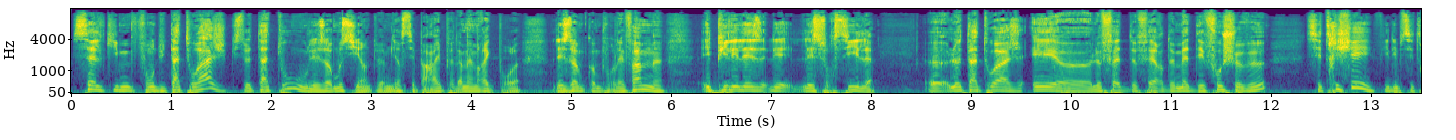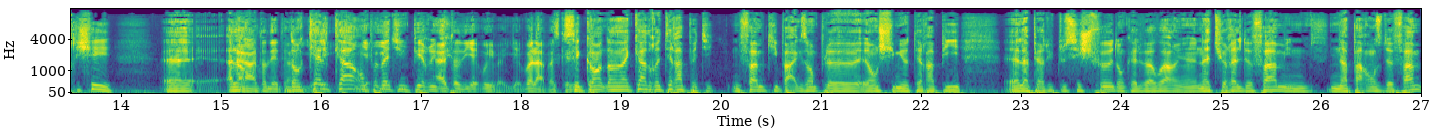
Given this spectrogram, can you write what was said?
celles qui font du tatouage, qui se tatouent, ou les hommes aussi. Hein, tu vas me dire c'est pareil, peu la même règle pour le- les hommes comme pour les femmes. Épiler les, les, les sourcils, euh, le tatouage et euh, le fait de faire de mettre des faux cheveux, c'est tricher, Philippe, c'est tricher. Euh, alors, Alors, attendez, attendez. dans a- quel cas on a- peut a- mettre une perruque Attendez, oui, bah, voilà, parce que c'est quand dans un cadre thérapeutique. Une femme qui, par exemple, euh, est en chimiothérapie, elle a perdu tous ses cheveux, donc elle veut avoir un naturel de femme, une, une apparence de femme,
